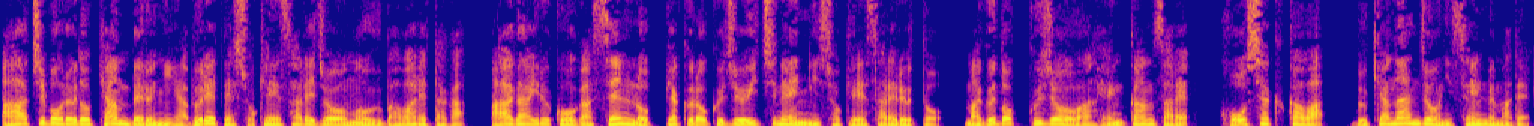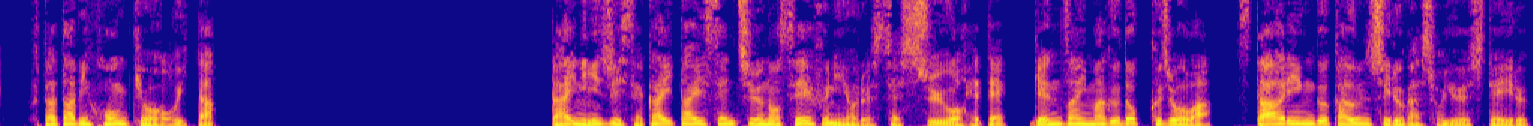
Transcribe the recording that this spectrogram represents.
アーチボルド・キャンベルに敗れて処刑され城も奪われたが、アーガイル公が1661年に処刑されると、マグドック城は返還され、公爵家は、ブキャナン城に遷るまで、再び本拠を置いた。第二次世界大戦中の政府による接収を経て、現在マグドック城は、スターリングカウンシルが所有している。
